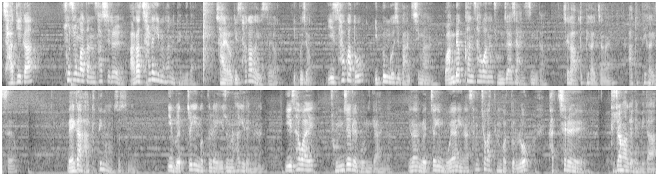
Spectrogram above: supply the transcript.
자기가 소중하다는 사실을 알아차리기만 하면 됩니다. 자, 여기 사과가 있어요. 이쁘죠? 이 사과도 이쁜 것이 많지만 완벽한 사과는 존재하지 않습니다. 제가 아토피가 있잖아요. 아토피가 있어요. 내가 아토피만 없었으면 이 외적인 것들에 의존을 하게 되면 이 사과의 존재를 보는 게 아니라 이런 외적인 모양이나 상처 같은 것들로 가치를 규정하게 됩니다.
